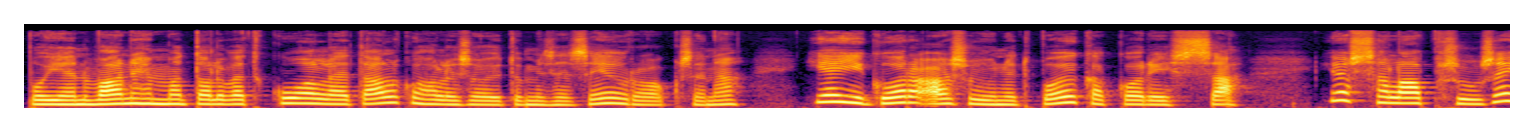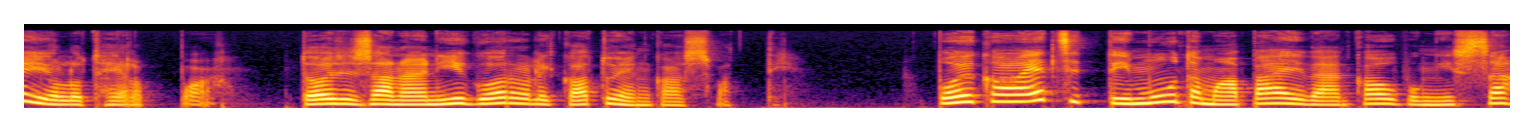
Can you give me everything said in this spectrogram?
Pojan vanhemmat olivat kuolleet alkoholisoitumisen seurauksena ja Igor asui nyt poikakodissa, jossa lapsuus ei ollut helppoa. Toisin sanoen Igor oli katujen kasvatti. Poikaa etsittiin muutamaa päivään kaupungissa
